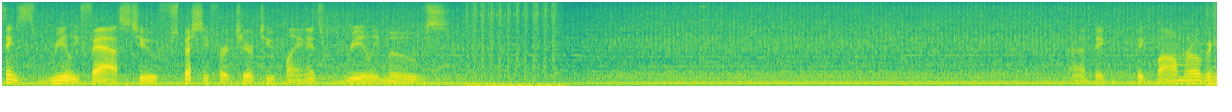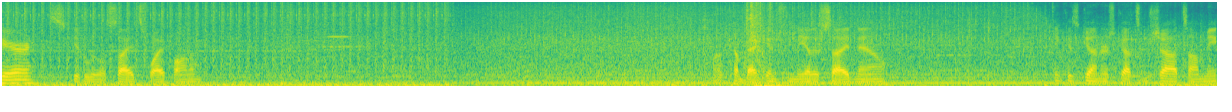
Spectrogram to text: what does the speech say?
thing's really fast too, especially for a tier 2 plane. It really moves. Uh, big, big bomber over here. Let's get a little side swipe on him. I'll come back in from the other side now. I think his gunner's got some shots on me.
